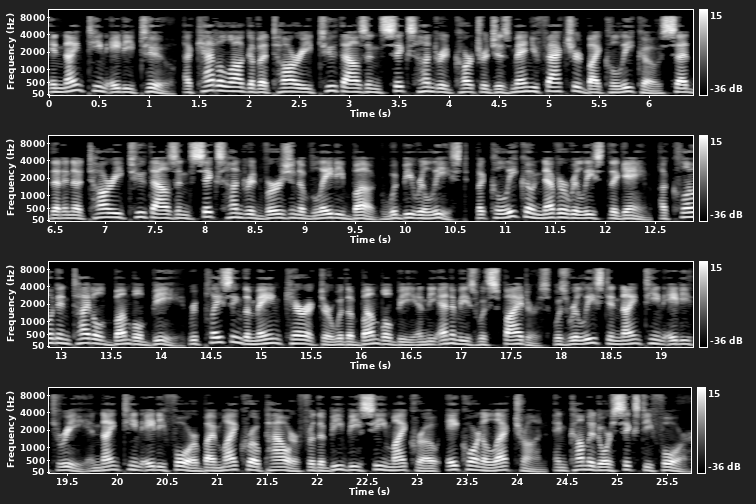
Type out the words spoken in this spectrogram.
In 1982, a catalogue of Atari 2600 cartridges manufactured by Coleco said that an Atari 2600 version of Lady Bug would be released, but Coleco never released the game. A clone entitled Bumblebee, replacing the main character with a bumblebee and the enemies with spiders, was released in 1983 and 1984 by Micro Power for the BBC Micro, Acorn Electron, and Commodore 64.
